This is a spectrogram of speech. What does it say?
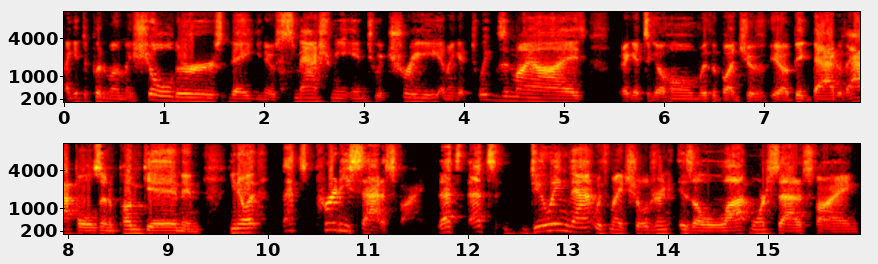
I get to put them on my shoulders. They, you know, smash me into a tree and I get twigs in my eyes, but I get to go home with a bunch of, you know, a big bag of apples and a pumpkin. And you know what? That's pretty satisfying. That's, that's doing that with my children is a lot more satisfying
